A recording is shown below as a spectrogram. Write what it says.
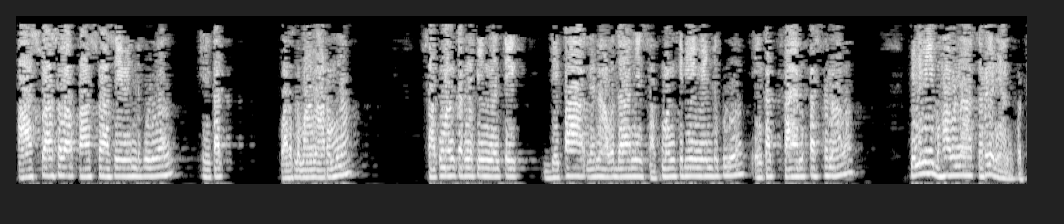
ආස්වාසව ආස්වාසයේ වෙන්න පුළුවන් ඒකත් වර්තමාන අරමුණ සක්මන් කරන පින්වතෙක් දෙපා ගැන අවධානය සක්මන් කිරීම වෙන්න පුළුවන්. ඒකත් කායනුපස්සනාවක් මෙන්න මේ භාවනා කරගෙන යනකොට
